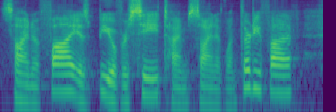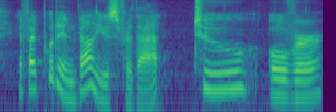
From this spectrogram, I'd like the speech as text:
Sine of phi is b over c times sine of 135. If I put in values for that, 2 over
